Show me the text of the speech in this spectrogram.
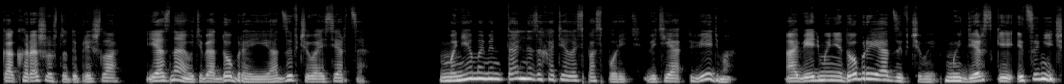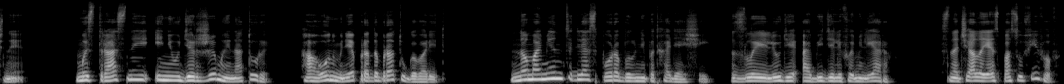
Как хорошо, что ты пришла. Я знаю, у тебя доброе и отзывчивое сердце». Мне моментально захотелось поспорить, ведь я ведьма. А ведьмы не добрые и отзывчивые, мы дерзкие и циничные. Мы страстные и неудержимые натуры, а он мне про доброту говорит. Но момент для спора был неподходящий. Злые люди обидели фамильяров. Сначала я спасу фифов,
